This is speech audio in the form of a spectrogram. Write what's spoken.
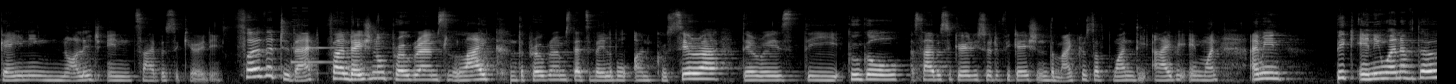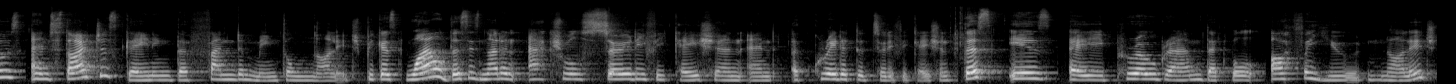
gaining knowledge in cybersecurity. Further to that, foundational programs like the programs that's available on Coursera, there is the Google cybersecurity certification, the Microsoft one, the IBM one. I mean, Pick any one of those and start just gaining the fundamental knowledge. Because while this is not an actual certification and accredited certification, this is a program that will offer you knowledge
